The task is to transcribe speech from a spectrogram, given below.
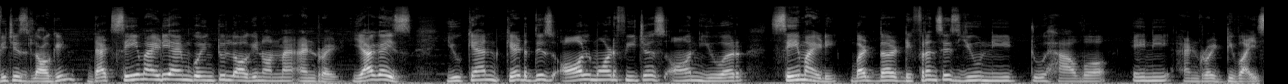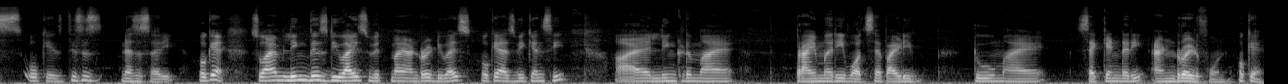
which is login that same id i am going to log in on my android. Yeah guys you can get this all mod features on your same id but the difference is you need to have a any android device. Okay this is necessary. Okay so i'm linked this device with my android device. Okay as we can see i linked my primary whatsapp id to my secondary android phone. Okay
